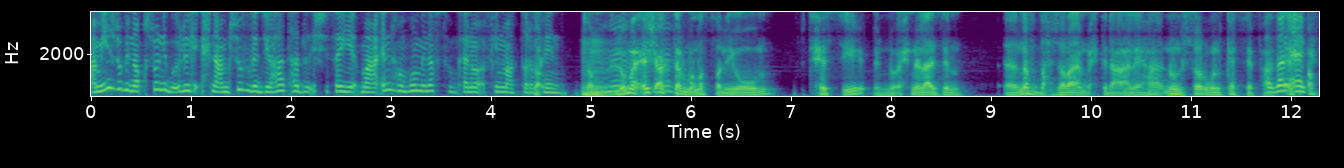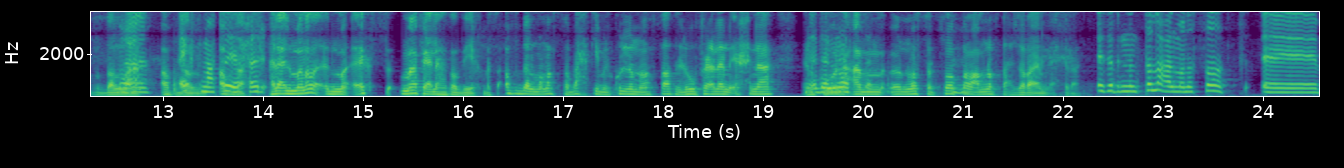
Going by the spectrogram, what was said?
عم يجوا بيناقشوني بيقولوا لي إحنا عم نشوف فيديوهات هذا الإشي سيء مع إنهم هم نفسهم كانوا واقفين مع الطرفين. طب لما إيش أكثر منصة اليوم بتحسي إنه إحنا لازم نفضح جرائم الاحتلال عليها ننشر ونكثف هذا أظن إيش إكس. أفضل وأنا. أفضل إكس معطية أفضل. حر. هلا المنا... الم... إكس ما في عليها تضييق بس أفضل منصة بحكي من كل المنصات اللي هو فعلا إحنا نكون نوصل عم صوتنا. نوصل صوتنا وعم نفضح جرائم الاحتلال إذا بدنا نطلع على المنصات آه،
